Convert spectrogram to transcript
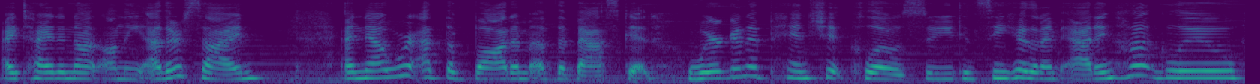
I tied a knot on the other side and now we're at the bottom of the basket. We're gonna pinch it closed. So you can see here that I'm adding hot glue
